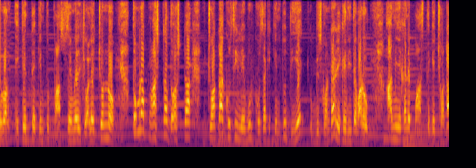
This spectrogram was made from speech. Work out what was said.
এবং এক্ষেত্রে কিন্তু পাঁচশো এম জলের জন্য তোমরা পাঁচটা, দশটা জটা খুশি লেবুর খোসাকে কিন্তু দিয়ে চব্বিশ ঘণ্টা রেখে দিতে পারো। আমি এখানে পাঁচ থেকে ছটা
